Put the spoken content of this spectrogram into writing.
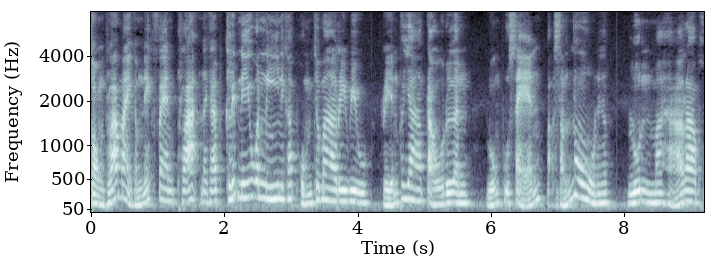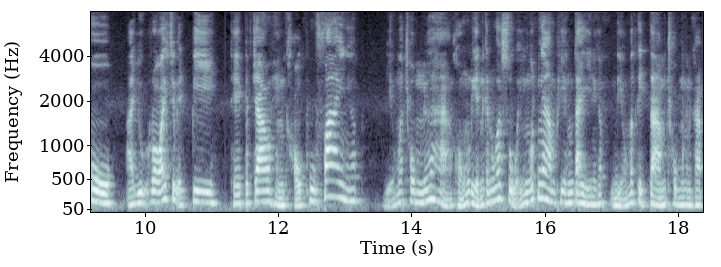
ส่องพระใหม่กับเน็กแฟนพระนะครับ คลิปนี้วันนี้นะครับผมจะมารีวิวเหรียญพญาเต่าเรือน หลวงปู่แสนปะสันโนนะครับ รุ่นมหาราโพ อายุ 111 ปี เทพเจ้าแห่งเขาภูฝ้ายนะครับ เดี๋ยวมาชมเนื้อหาของเหรียญกันว่าสวยงดงามเพียงใดนะครับ เดี๋ยวมาติดตามชมกันครับ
